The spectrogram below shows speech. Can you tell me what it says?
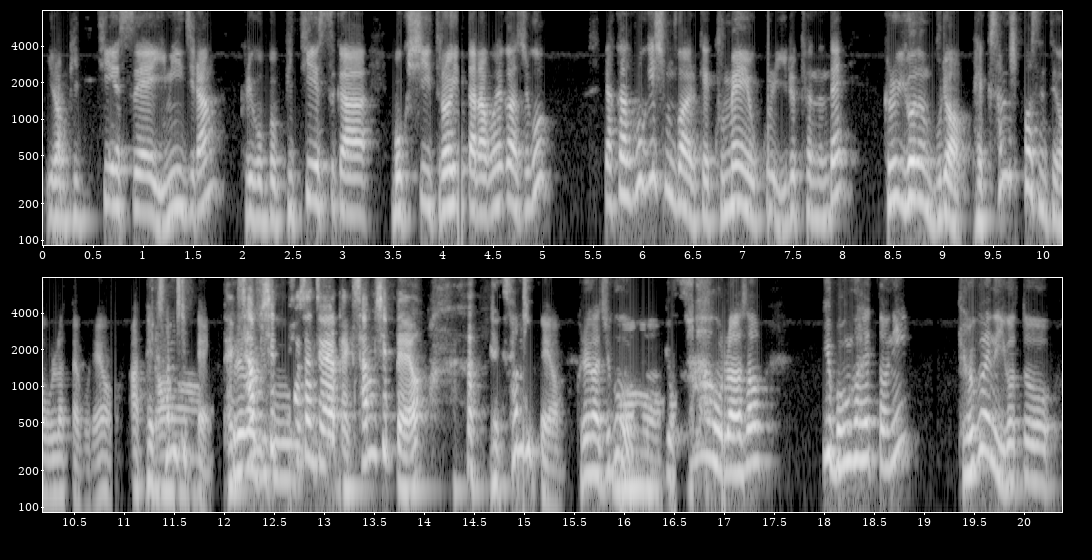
이런 BTS의 이미지랑 그리고 뭐 BTS가 몫이 들어있다라고 해가지고 약간 호기심과 이렇게 구매 욕구를 일으켰는데 그리고 이거는 무려 130%가 올랐다고 그래요. 아, 130배. 130%가 130배요? 130배요. 그래가지고 어. 확 올라서 이게 뭔가 했더니 결국에는 이것도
